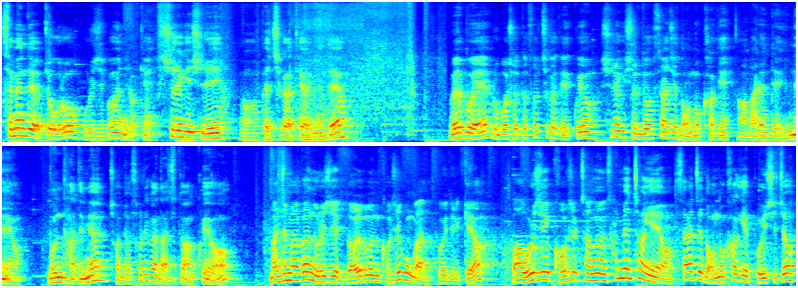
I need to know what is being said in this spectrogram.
세면대 옆쪽으로 우리 집은 이렇게 실외기실이 어, 배치가 되어 있는데요. 외부에 로봇 셔터 설치가 되어 있고요. 실외기실도 사이즈 넉넉하게 어, 마련되어 있네요. 문 닫으면 전혀 소리가 나지도 않고요. 마지막은 우리 집 넓은 거실 공간 보여드릴게요. 와, 우리 집 거실 창은 3면 창이에요. 사이즈 넉넉하게 보이시죠?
